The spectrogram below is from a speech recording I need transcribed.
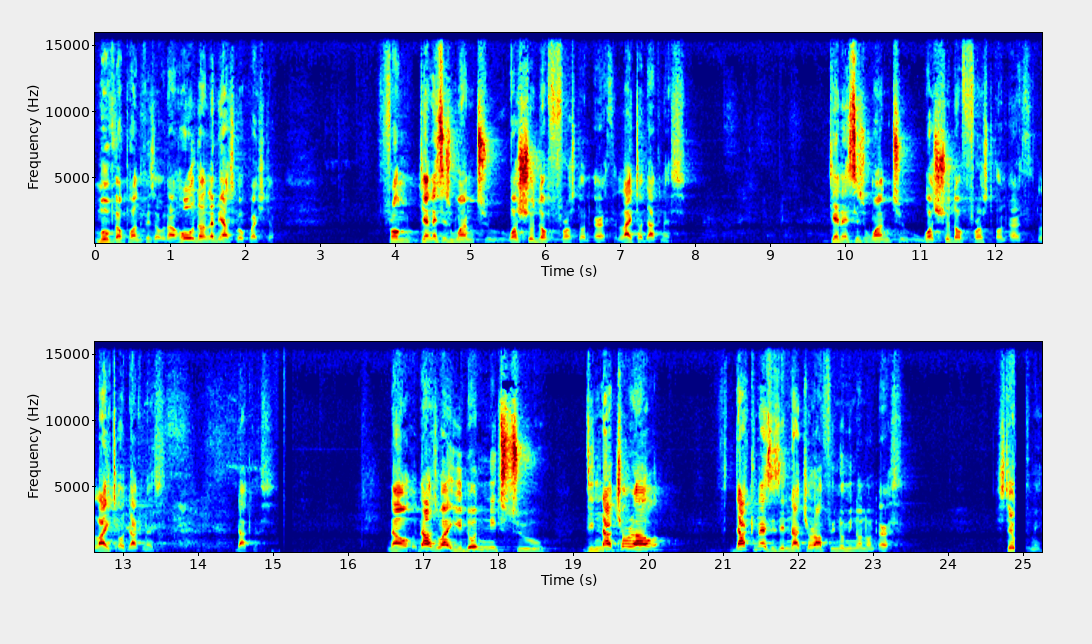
moved upon the face of the Now, hold on, let me ask you a question. From Genesis 1 2, what showed up first on earth, light or darkness? Genesis 1 2, what showed up first on earth, light or darkness? Darkness. Now, that's why you don't need to, the natural, darkness is a natural phenomenon on earth. Stay with me.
